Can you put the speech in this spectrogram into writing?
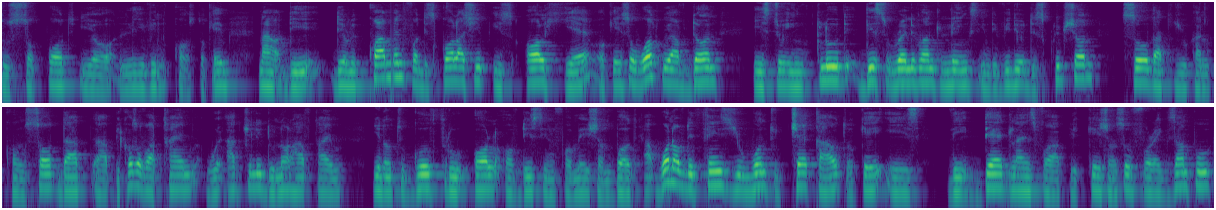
to support your living cost okay? Now the the requirement for the scholarship is all here okay? So what we have done is to include these relevant links in the video description so that you can consult that uh, because of our time we actually do not have time you know to go through all of this information. But uh, one of the things you want to check out okay is the deadlines for application. So for example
